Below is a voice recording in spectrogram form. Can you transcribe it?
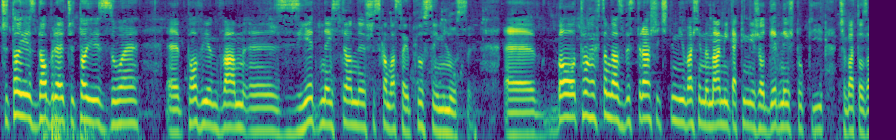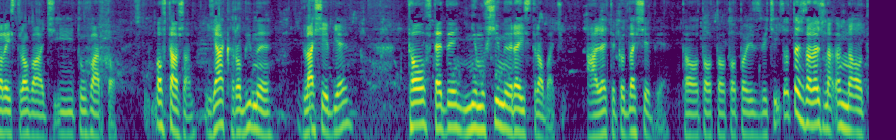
czy to jest dobre, czy to jest złe? powiem Wam, z jednej strony wszystko ma swoje plusy i minusy. Bo trochę chcą nas wystraszyć tymi właśnie memami takimi, że od jednej sztuki trzeba to zarejestrować i tu warto. Powtarzam, jak robimy dla siebie, to wtedy nie musimy rejestrować, ale tylko dla siebie. To, to, to, to, to jest, wiecie, i to też zależy na pewno od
